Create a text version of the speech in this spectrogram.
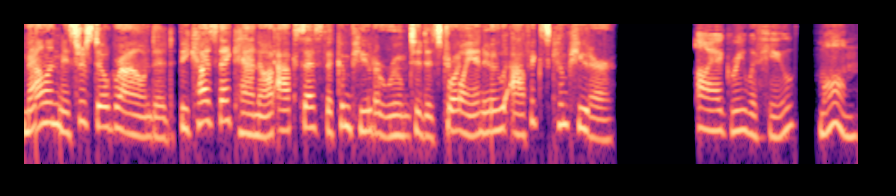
Mal and Miss are still grounded because they cannot access the computer room to destroy a new Affix computer. I agree with you, Mom.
